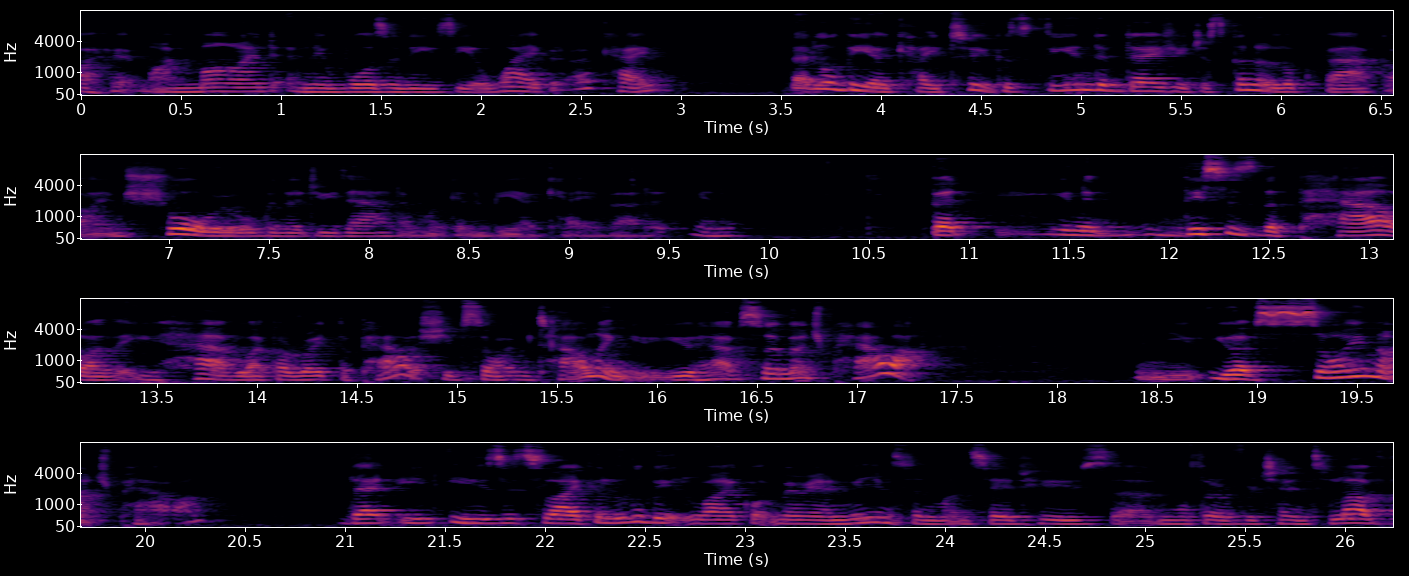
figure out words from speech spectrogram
i hurt my mind and there was an easier way. But okay that'll be okay too because at the end of days you're just going to look back i'm sure we're all going to do that and we're going to be okay about it you know but you know this is the power that you have. Like i wrote the power shift so i'm telling you you have so much power. And you, you have so much power that it is it's like a little bit like what marianne williamson once said who's an author of return to love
